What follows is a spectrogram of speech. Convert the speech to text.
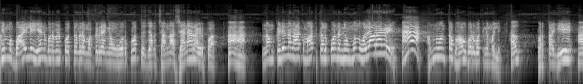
ನಿಮ್ಮ ಬಾಯಿಲಿ ಏನ್ ಬರ್ಬೇಕು ಅಂತಂದ್ರ ಮಕ್ಕಳ್ರೆ ನೀವು ಓದ್ಕೋತ ಜನ ಚೆನ್ನ ಆಗಿರ್ಪ ಹಾ ಹಾ. ನಮ್ ಕಡೆಯಿಂದ ನಾಲ್ಕು ಮಾತು ಕಲ್ಕೊಂಡ್ರೆ ನೀವು ಮುಂದೆ ಒಳ್ಳೆಯವರಾಗ್ರಿ ಹಾ. ಅನ್ನುವಂತ ಭಾವ ಬರ್ಬೇಕು ನಿಮ್ಮಲ್ಲಿ. ಹೌದ್. ಹೊರತಾಗಿ ಹಾ.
